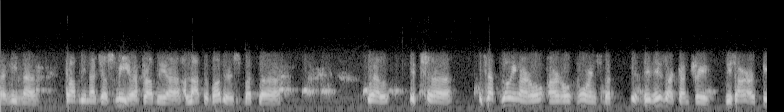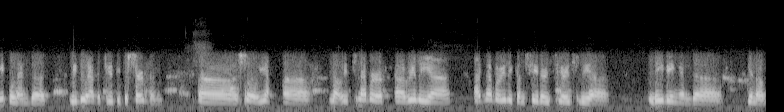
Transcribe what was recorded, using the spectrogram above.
I mean, uh, probably not just me, uh, probably uh, a lot of others, but, uh, well, it's uh, it's not blowing our own, our own horns, but this is our country. These are our people, and uh, we do have a duty to serve them. Uh, so yeah, uh, no, it's never uh, really. Uh, I've never really considered seriously uh, leaving and uh, you know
